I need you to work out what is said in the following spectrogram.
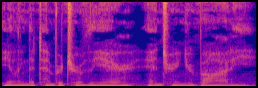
Feeling the temperature of the air entering your body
